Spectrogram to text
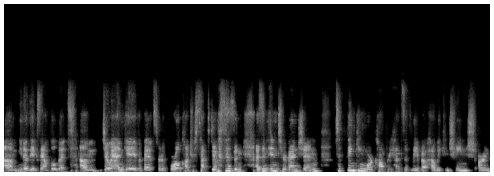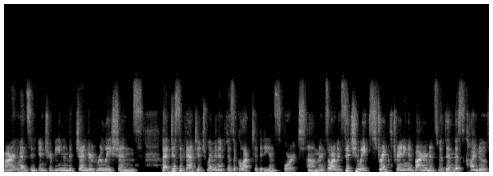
Um, you know, the example that um, Joanne gave about sort of oral contraceptives as an as an intervention, to thinking more comprehensively about how we can change our environments and intervene in the gendered relations that disadvantage women in physical activity and sport. Um, and so I would situate strength training environments within this kind of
